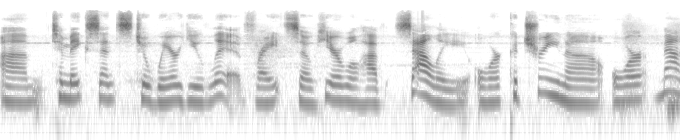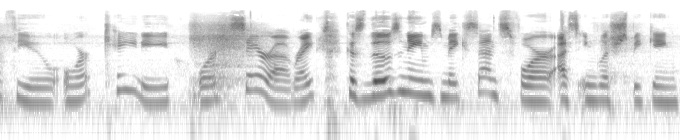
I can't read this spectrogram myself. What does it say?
um, to make sense to where you live, right? So here we'll have Sally or Katrina or Matthew or Katie or Sarah, right? Because those names make sense for us English speaking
